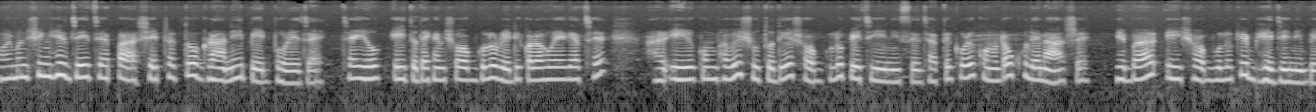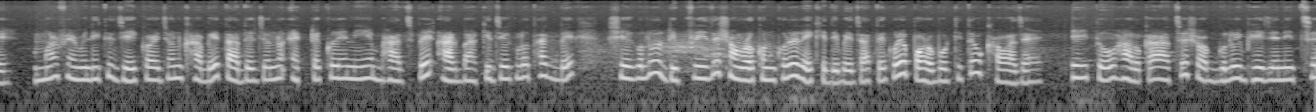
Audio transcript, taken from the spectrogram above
ময়মনসিংহের যে চ্যাপা, সেটার তো ঘ্রাণেই পেট ভরে যায়। যাই হোক, এই তো দেখেন সবগুলো রেডি করা হয়ে গেছে। আর এইরকমভাবে সুতো দিয়ে সবগুলো পেঁচিয়ে নিছে, যাতে করে কোনোটাও খুলে না আসে। এবার এই সবগুলোকে ভেজে নিবে। আমার ফ্যামিলিতে যে কয়জন খাবে, তাদের জন্য একটা করে নিয়ে ভাজবে, আর বাকি যেগুলো থাকবে, সেগুলো ডিপ ফ্রিজে সংরক্ষণ করে রেখে দিবে, যাতে করে পরবর্তীতেও খাওয়া যায়। এই তো হালকা আছে, সবগুলোই ভেজে নিচ্ছে।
